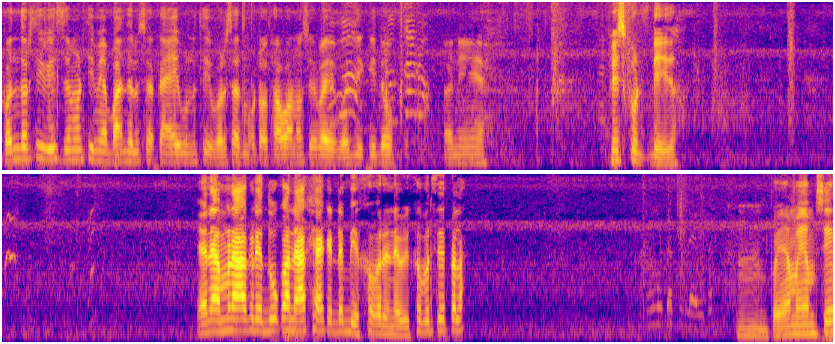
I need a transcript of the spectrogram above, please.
પંદરથી વીસ જમણથી મેં બાંધેલું છે. કાંઈ એવું નથી. વરસાદ મોટો થવાનો છે ભાઈ વજી કીધો. અને બિસ્કુટ દઈ દો એને હમણાં આગળ દુકાને આખે આખી ડબ્બી ખબર ને એવી ખબર છે પેલા? હમ, ભાઈ, એમાં એમ છે.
